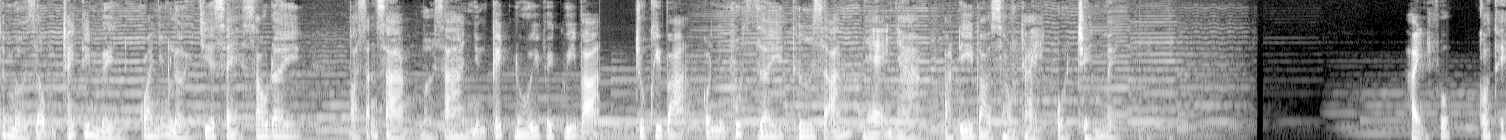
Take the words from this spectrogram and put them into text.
Tôi mở rộng trái tim mình qua những lời chia sẻ sau đây và sẵn sàng mở ra những kết nối với quý bạn. Chúc quý bạn có những phút giây thư giãn, nhẹ nhàng và đi vào dòng chảy của chính mình. Hạnh phúc có thể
